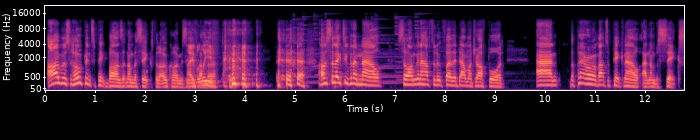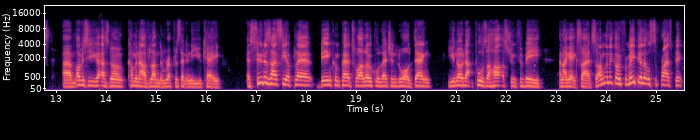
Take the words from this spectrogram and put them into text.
I was hoping to pick Barnes at number six for the Oklahoma City. I believe. I'm selecting for them now, so I'm going to have to look further down my draft board. And the player I'm about to pick now at number six, um, obviously, you guys know, coming out of London, representing the UK, as soon as I see a player being compared to our local legend, Luol Deng, you know that pulls a heartstring for me and I get excited. So I'm going to go for maybe a little surprise pick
